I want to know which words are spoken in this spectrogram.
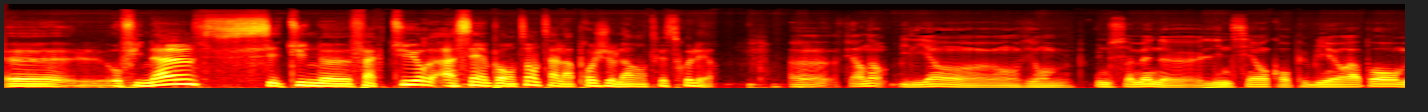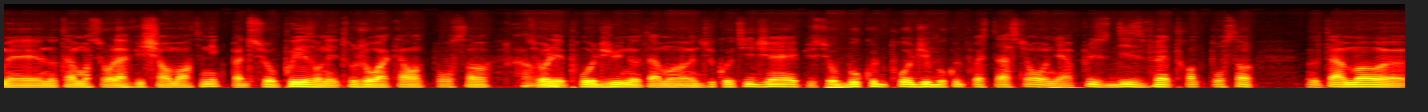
euh, au final, c'est une facture assez importante à l'approche de la rentrée scolaire. Euh, Fernand, il y a euh, environ une semaine, euh, l'INSEE a encore publié un rapport, mais notamment sur la vie en Martinique. Pas de surprise, on est toujours à 40% Ah sur oui. les produits, notamment euh, du quotidien, et puis sur beaucoup de produits, beaucoup de prestations, on est à plus 10, 20, 30%, notamment euh,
